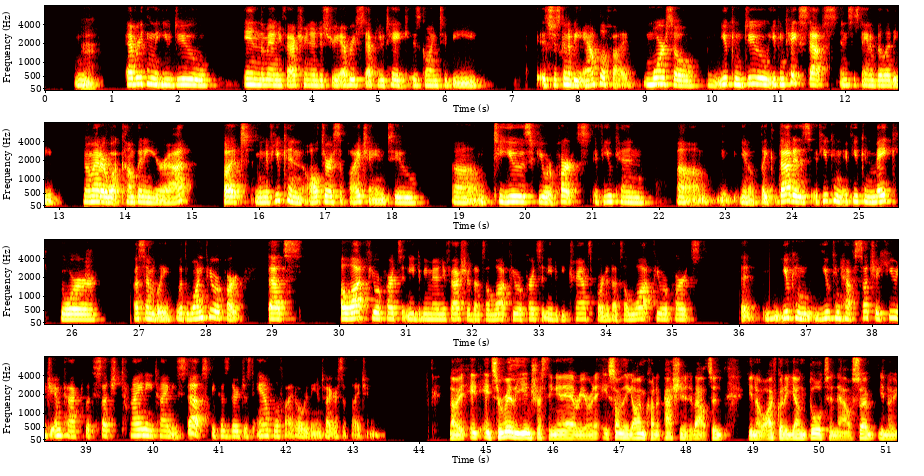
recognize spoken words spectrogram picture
Mm. Everything that you do in the manufacturing industry, every step you take is going to be it's just going to be amplified more so. You can do you can take steps in sustainability no matter what company you're at but i mean if you can alter a supply chain to um, to use fewer parts if you can um, you, you, know like that is if you can if you can make your assembly with one fewer part that's a lot fewer parts that need to be manufactured. That's a lot fewer parts that need to be transported. That's a lot fewer parts that you can you can have such a huge impact with such tiny tiny steps because they're just amplified over the entire supply chain. No, it, it's a really interesting area, and it's something I'm kind of passionate about. And you know, I've got a young daughter now, so you know,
